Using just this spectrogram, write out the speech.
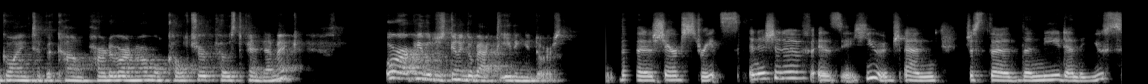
going to become part of our normal culture post pandemic? Or are people just going to go back to eating indoors? The shared streets initiative is huge and just the the need and the use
